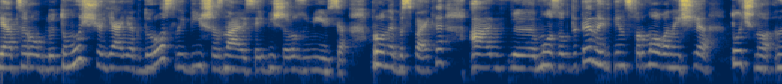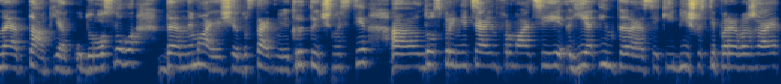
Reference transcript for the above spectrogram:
Я це роблю тому, що я, як дорослий, більше знаюся і більше розуміюся про небезпеки. А е, мозок дитини він сформований ще. Точно не так, як у дорослого, де немає ще достатньої критичності а, до сприйняття інформації, є інтерес, який більшості переважає,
